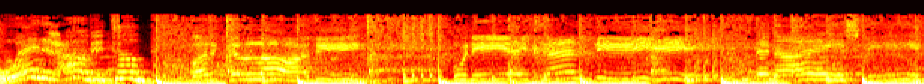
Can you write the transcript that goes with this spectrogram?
وين العربي التوب؟ بارك الله عليك وليه يخليك. ده أنا عايش ليك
